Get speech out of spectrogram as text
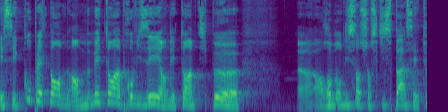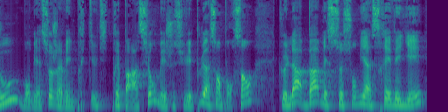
Et c'est complètement en me mettant à improviser, en étant un petit peu euh, euh, en rebondissant sur ce qui se passe et tout, bon bien sûr j'avais une petite préparation, mais je suivais plus à 100%, que là, bam, elles se sont mis à se réveiller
